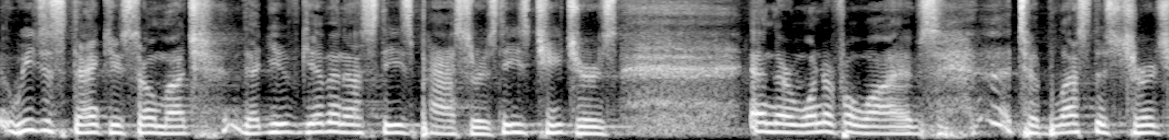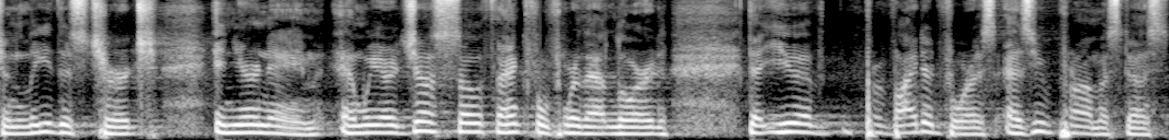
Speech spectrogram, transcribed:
we just thank you so much that you've given us these pastors, these teachers, and their wonderful wives to bless this church and lead this church in your name. And we are just so thankful for that, Lord, that you have provided for us as you promised us.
